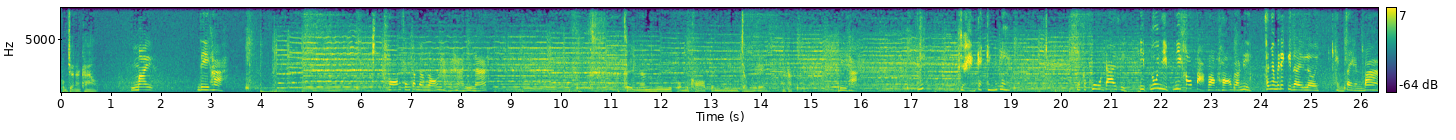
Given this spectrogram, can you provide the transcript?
ผมเชิญทานข้าว ไม่ดีค่ะ ท้องฉันกำลังร้องหาอาหารอยู่นะ ถ้าอย่างนั้นมื้อนี้ผมขอเป็นเจ้ามือเองนะครับ ดีค่ะเฮ้ยอย่าเห็นแกกินนักเลยแกก็พูดได้สิ หยิบนู่นหยิบนี่เข้าปากรองท้องไปแล้วนี่ ฉันยังไม่ได้กินอะไรเลย เห็นใจกันบ้าง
